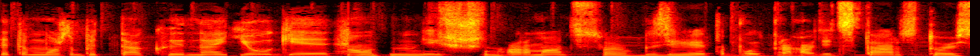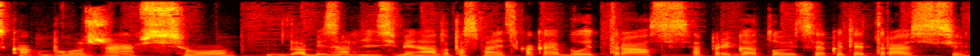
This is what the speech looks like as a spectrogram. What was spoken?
это может быть так и на юге. Ну, ищешь информацию, где это будет проходить старт, то есть как бы уже все. Обязательно тебе надо посмотреть, какая будет трасса, приготовиться к этой трассе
